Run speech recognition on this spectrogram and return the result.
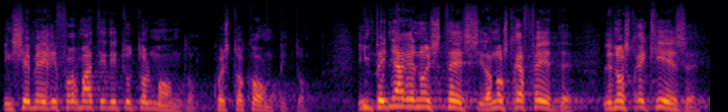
insieme ai riformati di tutto il mondo, questo compito. Impegnare noi stessi, la nostra fede, le nostre chiese,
